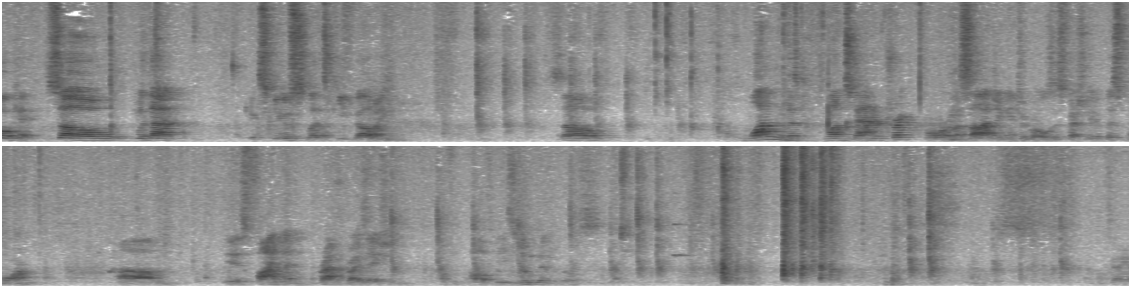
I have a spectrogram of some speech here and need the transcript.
Okay, so with that excuse, let's keep going. So, one, one standard trick for massaging integrals, especially of this form, um, is Feynman parameterization of, of these loop integrals. Okay,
